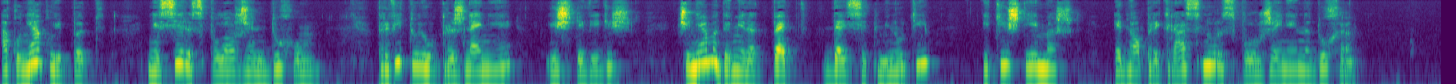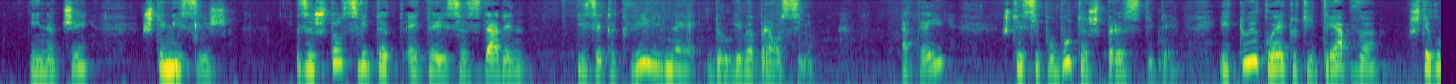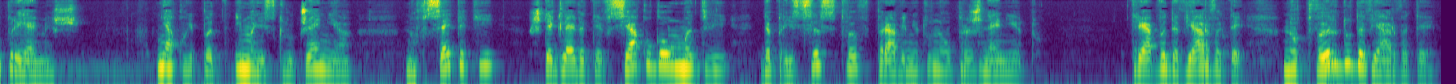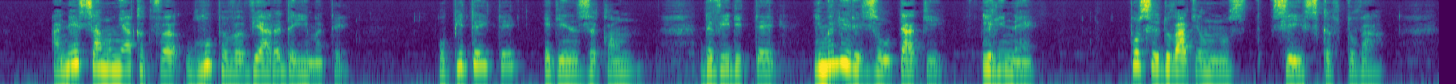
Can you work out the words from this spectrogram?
Ако някой път не си разположен духом, прави и упражнение и ще видиш, че няма да минат 5-10 минути и ти ще имаш едно прекрасно разположение на духа. Иначе ще мислиш, защо свитът е тъй създаден и за какви ли не други въпроси. А тъй ще си побуташ пръстите и той, което ти трябва, ще го приемеш. Някой път има изключения, но все таки ще гледате всякога умът ви да присъства в правенето на упражнението. Трябва да вярвате, но твърдо да вярвате, а не само някаква глупава вяра да имате. Опитайте един закон, да видите има ли резултати или не. Последователност се иска в това.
